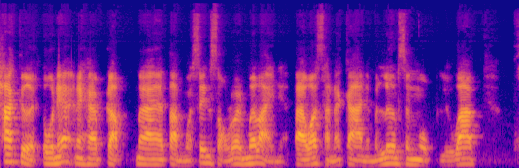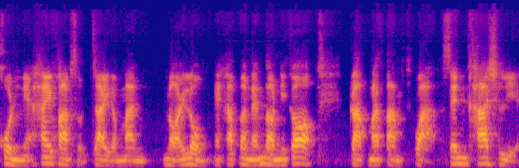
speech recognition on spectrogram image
ถ้าเกิดตัวเนี้ยนะครับกลับมาต่ำกว่าเส้น200วันเมื่อไหร่เนี่ยแปลว่าสถานการณ์เนี่ยมันเริ่มสงบหรือว่าคนเนี่ยให้ความสนใจกับมันน้อยลงนะครับตอนนั้นตอนนี้ก็ กลับมาต่ำกว่าเส้นค่าเฉลี่ย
